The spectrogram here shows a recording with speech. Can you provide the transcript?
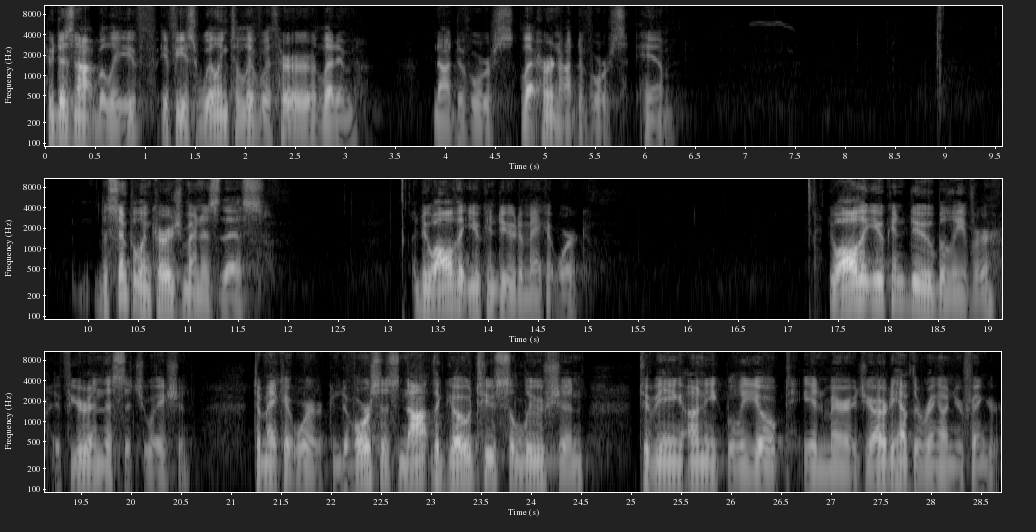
who does not believe, if he is willing to live with her, let him not divorce, let her not divorce him." The simple encouragement is this do all that you can do to make it work. Do all that you can do, believer, if you're in this situation, to make it work. And divorce is not the go to solution to being unequally yoked in marriage. You already have the ring on your finger.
